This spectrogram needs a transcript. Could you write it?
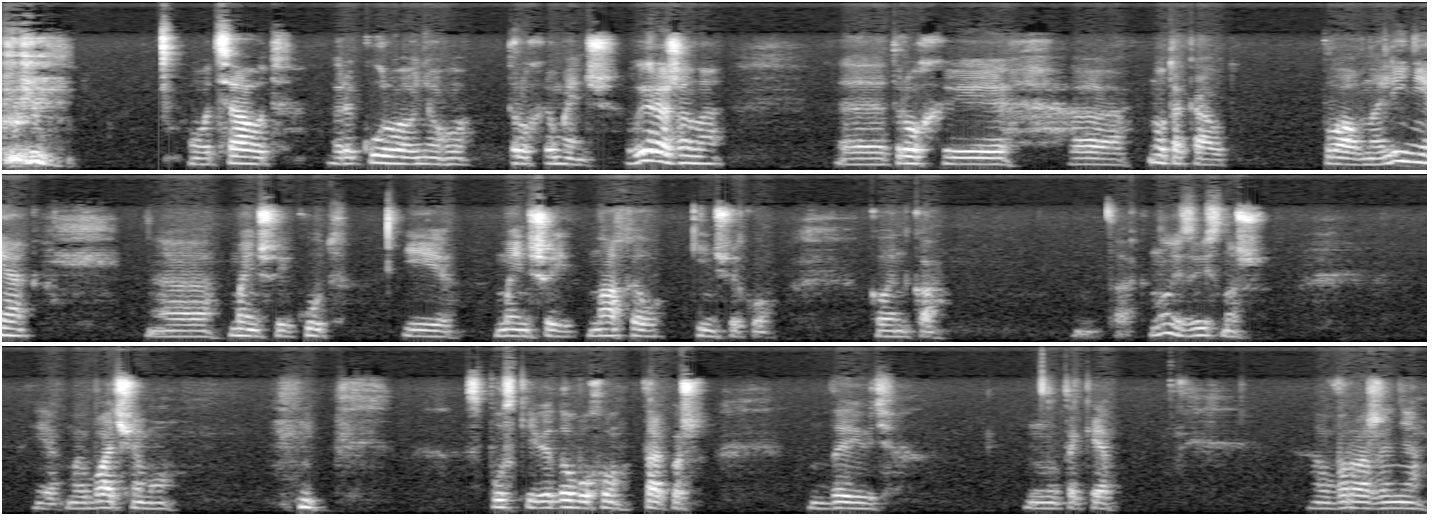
Оця от рекурва в нього трохи менш виражена, е, трохи е, ну, така от плавна лінія, е, менший кут і менший нахил кінчику клинка. Так, ну і звісно ж, як ми бачимо, спуски від обуху також дають ну, таке враження,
